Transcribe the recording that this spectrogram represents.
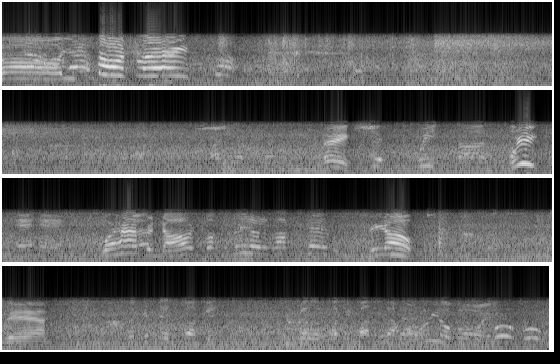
Oh, you suck, Clay! Hey, Shit, sweet, Don. weak! Uh-uh. What happened, dog? Uh, fucking Reno done locked the table. Reno! Yeah. Look at this fucking gorilla fucking motherfucker. Reno boy. What the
